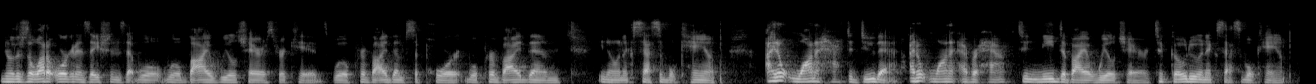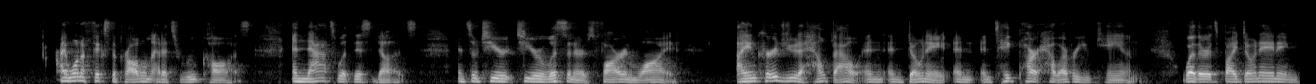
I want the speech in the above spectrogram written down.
You know, there's a lot of organizations that will will buy wheelchairs for kids, will provide them support, will provide them, you know, an accessible camp. I don't want to have to do that. I don't want to ever have to need to buy a wheelchair to go to an accessible camp. I want to fix the problem at its root cause. And that's what this does. And so to your to your listeners far and wide, I encourage you to help out and, and donate and, and take part however you can, whether it's by donating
